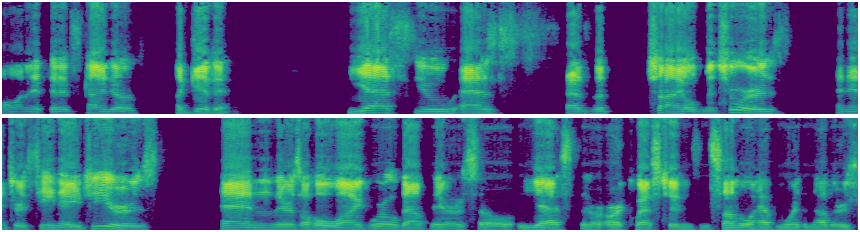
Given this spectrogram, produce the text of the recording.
on it, and it's kind of a given. Yes, you as as the child matures and enters teenage years, and there's a whole wide world out there. So yes, there are questions, and some will have more than others.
